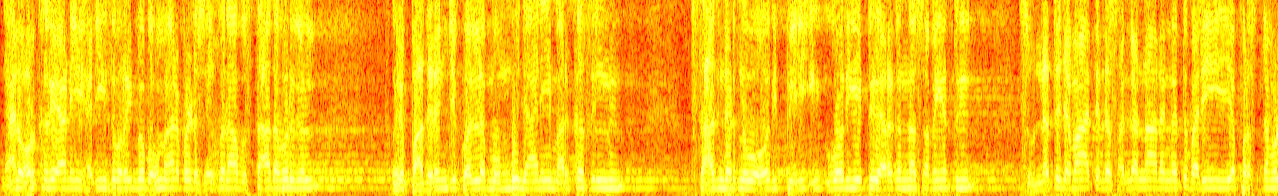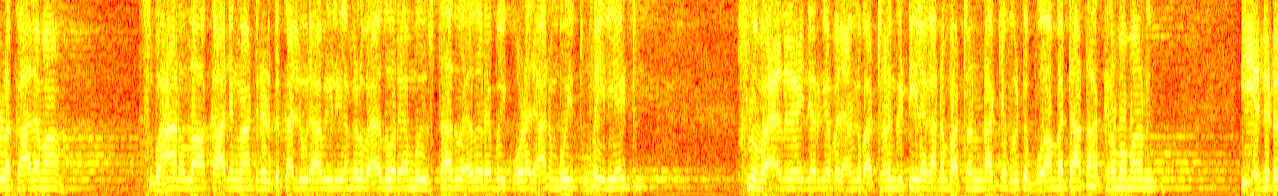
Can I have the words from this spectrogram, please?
ഞാൻ ഓർക്കുകയാണ് ഈ ഹരീസ് പറയുമ്പോൾ ബഹുമാനപ്പെട്ട ഷെയ്ഖുന ഉസ്താദ് അവറുകൾ ഒരു പതിനഞ്ച് കൊല്ലം മുമ്പ് ഞാൻ ഈ മർക്കസിൽ നിന്ന് ഉസ്താദിന്റെ അടുത്ത് ഓതി പിരി ഓതിയിട്ട് ഇറങ്ങുന്ന സമയത്ത് സുന്നത്ത് ജമാഅത്തിന്റെ സംഘടനാ രംഗത്ത് വലിയ പ്രശ്നമുള്ള കാലമാ. സുബാനുള്ള കാഞ്ഞങ്ങാട്ടിനടുത്ത് കല്ലൂരാവിയിൽ ഞങ്ങൾ വേദ പറയാൻ പോയി ഉസ്താദ് വേദ പറയാൻ പോയി കൂടെ ഞാനും പോയി തുഫയിലിയായിട്ട് വയത് കഴിഞ്ഞിറങ്ങിയപ്പോൾ ഞങ്ങൾക്ക് ഭക്ഷണം കിട്ടിയില്ല കാരണം ഭക്ഷണം ഉണ്ടാക്കിയ വീട്ടിൽ പോകാൻ പറ്റാത്ത അക്രമമാണ്. ഈ എന്നിട്ട്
